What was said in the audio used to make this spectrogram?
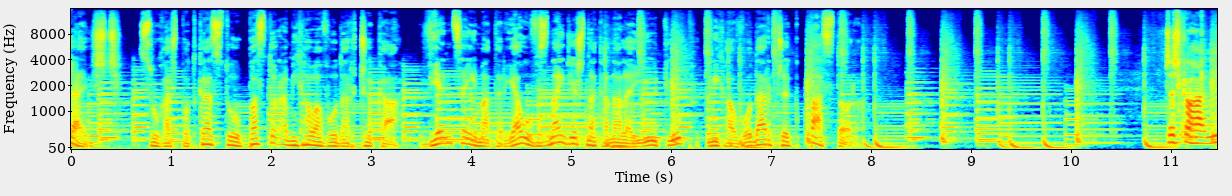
Cześć, słuchasz podcastu pastora Michała Włodarczyka. Więcej materiałów znajdziesz na kanale YouTube Michał Włodarczyk Pastor. Cześć kochani,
